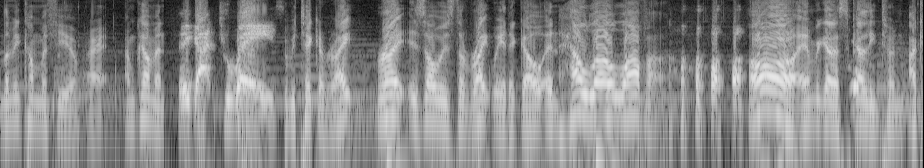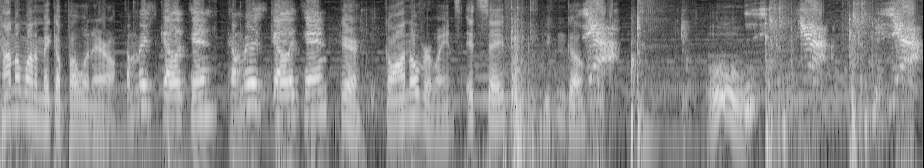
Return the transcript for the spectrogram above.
let me come with you. Alright, I'm coming. They got two ways. Do we take a right? Right is always the right way to go, and hello, lava. Oh, and we got a skeleton. I kind of want to make a bow and arrow. Come here, skeleton. Come here, skeleton. Here, go on over, Wayne. It's safe. You can go. Yeah! Ooh, Yeah! Yeah!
